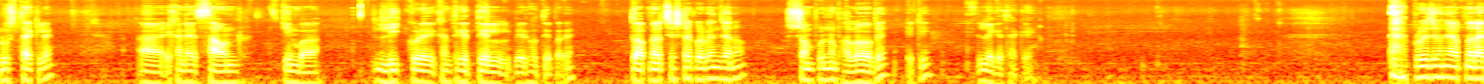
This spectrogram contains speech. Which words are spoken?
লুজ থাকলে এখানে সাউন্ড কিংবা লিক করে এখান থেকে তেল বের হতে পারে। তো আপনারা চেষ্টা করবেন যেন সম্পূর্ণ ভালোভাবে এটি লেগে থাকে। প্রয়োজনে আপনারা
